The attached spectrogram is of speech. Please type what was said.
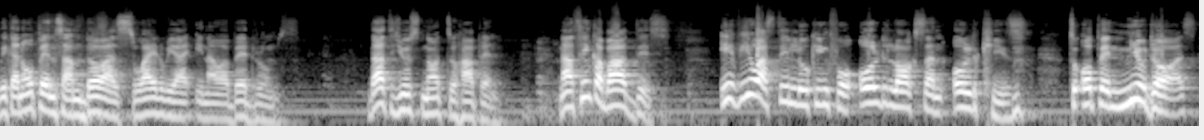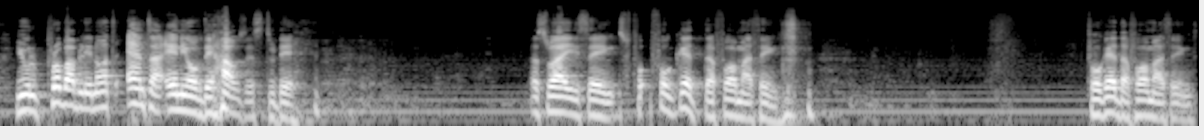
We can open some doors while we are in our bedrooms. That used not to happen. Now think about this. If you are still looking for old locks and old keys to open new doors, you'll probably not enter any of the houses today. That's why he's saying, forget the former things. forget the former things.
